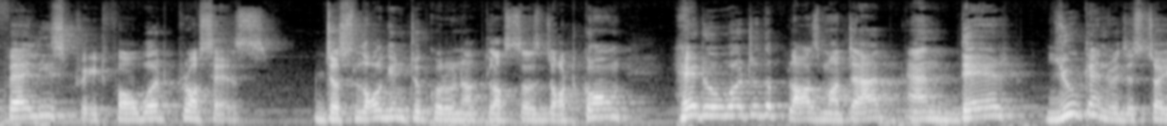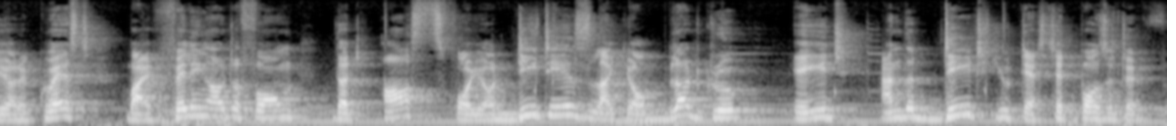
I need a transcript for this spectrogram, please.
fairly straightforward process. Just log into coronaclusters.com, head over to the Plasma tab, and there you can register your request by filling out a form that asks for your details like your blood group, age, and the date you tested positive.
